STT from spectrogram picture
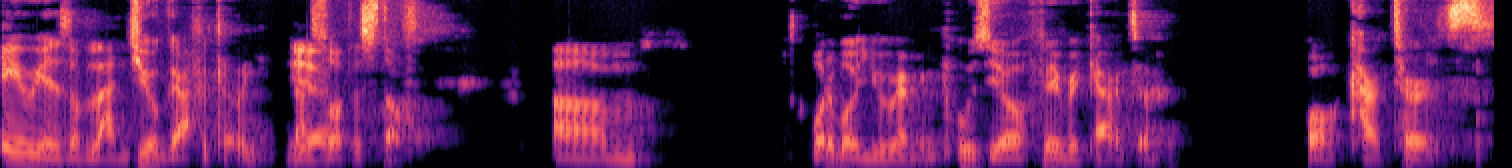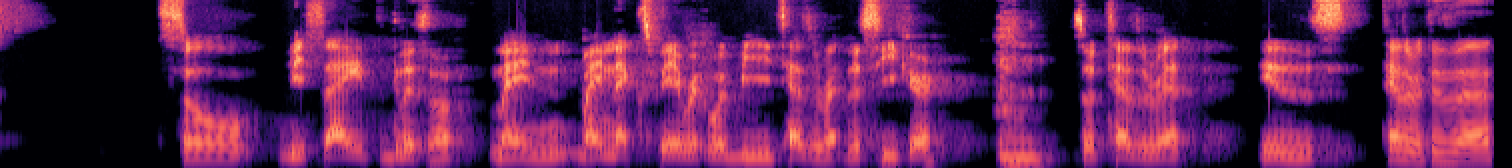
areas of land geographically, that Yeah. sort of stuff. Um, what about you, Remy? Who's your favorite character or characters? So besides Glitter, my my next favorite would be Tezzeret the Seeker. Mhm. So Tezzeret is Tezzeret is a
